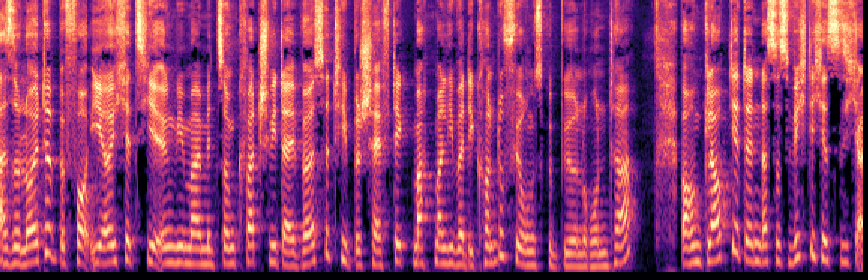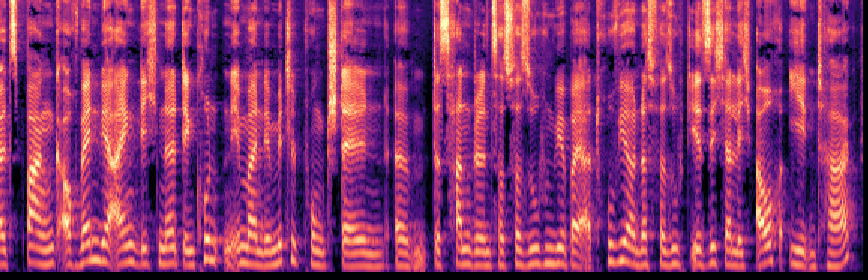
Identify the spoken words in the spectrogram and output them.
also Leute, bevor ihr euch jetzt hier irgendwie mal mit so einem Quatsch wie Diversity beschäftigt, macht mal lieber die Kontoführungsgebühren runter. Warum glaubt ihr denn, dass es wichtig ist, sich als Bank, auch wenn wir eigentlich ne, den Kunden immer in den Mittelpunkt stellen ähm, des Handelns, das versuchen wir bei Atruvia und das versucht ihr sicherlich auch jeden Tag,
